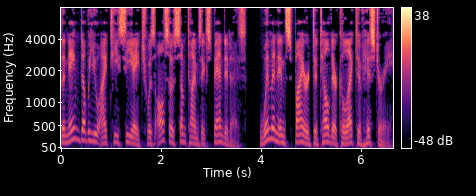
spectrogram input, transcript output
The name WITCH was also sometimes expanded as, "...women inspired to tell their collective history",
